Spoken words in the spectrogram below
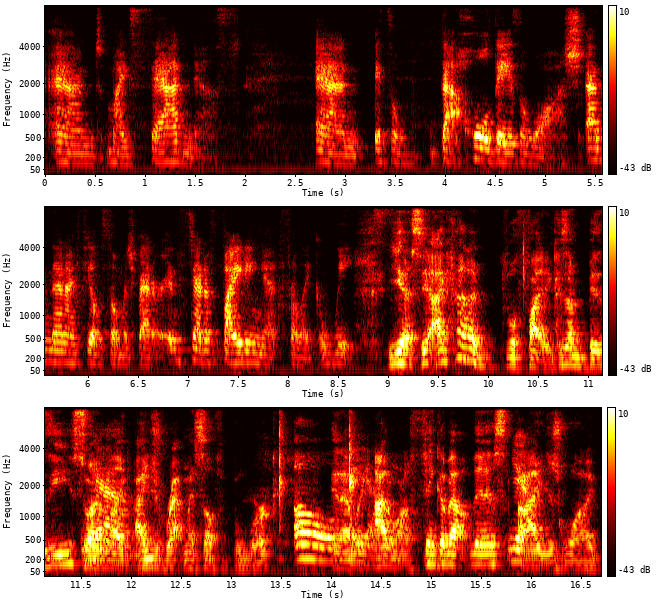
and my sadness. And it's a that whole day is a wash, and then I feel so much better instead of fighting it for like a week. Yeah, see, I kind of will fight it because I'm busy, so Yeah. I'm like, I just wrap myself up in work. Oh, and I'm like, yeah. I don't want to think about this. Yeah. I just want to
